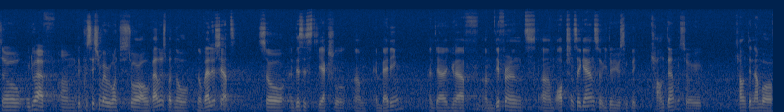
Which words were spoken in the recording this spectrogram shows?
So we do have um, the position where we want to store our values, but no, no values yet. So, and this is the actual um, embedding. And there you have um, different um, options again. So either you simply count them, so you count the number of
